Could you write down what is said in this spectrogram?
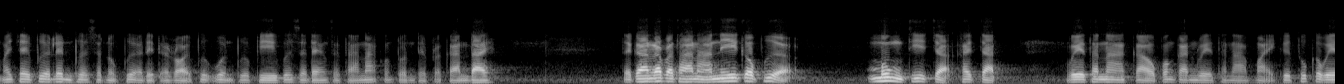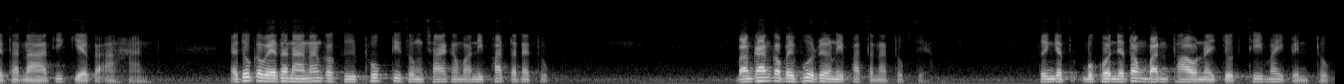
ไม่ใช่เพื่อเล่นเพื่อสนุกเพื่ออเด็ดอร่อยเพื่ออ้วนเพื่อพีเพื่อแสดงสถานะของตนแต่ประการใด แต่การรับประทานอาหารนี้ก็เพื่อมุ่งที่จะขจัด เวทนาเก่าป้องกันเวทนาใหม่ คือทุกขเวทนาที่เกี่ยวกับอาหารไอ้ทุกขเวทนานั้นก็คือทุกที่ทรงใช้คำว่านิพัตนาทุกบางครั้งก็ไปพูดเรื่องนิพัตนาทุกเสียถึงจะบุคคลจะต้องบรรเทาในจุดที่ไม่เป็นทุกข์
